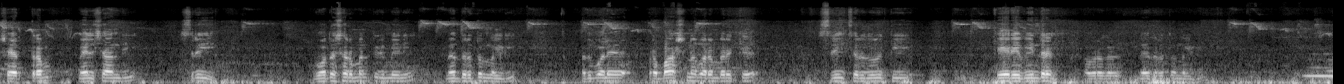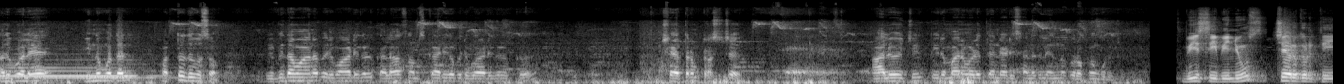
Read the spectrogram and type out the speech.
ക്ഷേത്രം മേൽശാന്തി ശ്രീ ഗോതശർമ്മൻ തിരുമേനി നേതൃത്വം നൽകി. അതുപോലെ പ്രഭാഷണ പരമ്പരയ്ക്ക് ശ്രീ ചെറുതുരുത്തി കെ രവീന്ദ്രൻ അവർ നേതൃത്വം നൽകി. അതുപോലെ ഇന്നു മുതൽ പത്ത് ദിവസം വിവിധമായ പരിപാടികൾ കലാ സാംസ്കാരിക പരിപാടികൾക്ക് ക്ഷേത്രം ട്രസ്റ്റ് ആലോചിച്ച് തീരുമാനമെടുത്തതിന്റെ അടിസ്ഥാനത്തിൽ ഇന്ന് തുടക്കം കുറിക്കും. V news Cheruthuruthy.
